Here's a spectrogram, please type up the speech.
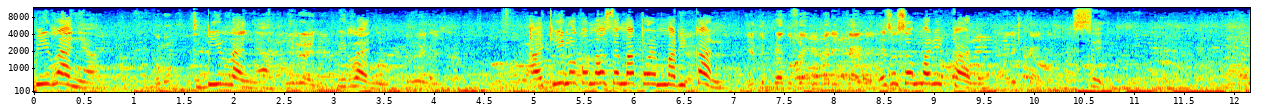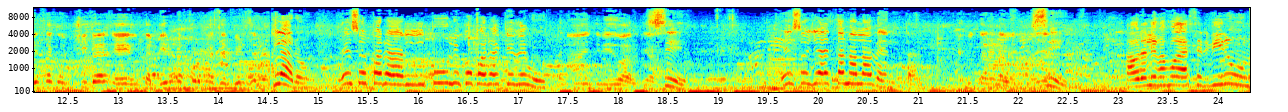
birraña. ¿Cómo? Birraña. Birraña. Piraña. Aquí lo conocen más por el mariscal. Y estos platos se llaman mariscales. Esos son mariscales. Mariscales. Sí. ¿Y esa conchita eh, también es una forma de servírselo? Claro, eso es para el público para que deguste. Ah, individual, ya. Sí. Eso ya están a la venta. Eso está a la venta. ya. Sí. Ahora le vamos a servir un,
